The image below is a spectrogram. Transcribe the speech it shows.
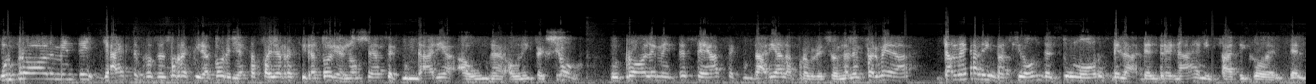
muy probablemente ya este proceso respiratorio, ya esta falla respiratoria no sea secundaria a una, a una infección, muy probablemente sea secundaria a la progresión de la enfermedad, tal vez a la invasión del tumor de la, del drenaje linfático del,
